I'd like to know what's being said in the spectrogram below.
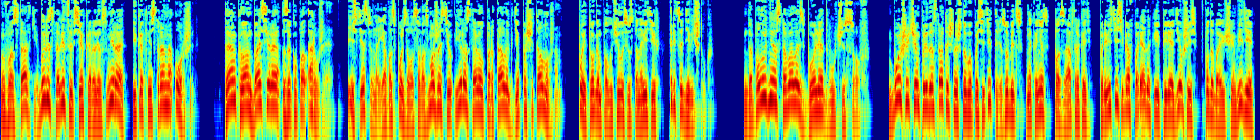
В остатке были столицы всех королевств мира и, как ни странно, Оршик. Там клан Басера закупал оружие. Естественно, я воспользовался возможностью и расставил порталы, где посчитал нужным. По итогам получилось установить их 39 штук. До полудня оставалось более двух часов. Больше, чем предостаточно, чтобы посетить трезубец, наконец позавтракать, привести себя в порядок и, переодевшись в подобающем виде,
